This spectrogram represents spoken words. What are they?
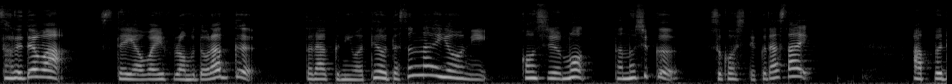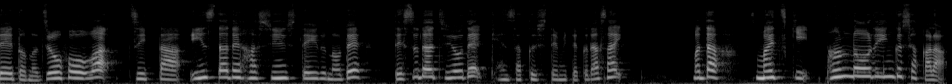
それでは、Stay away from drug ドラッグには手を出さないように今週も楽しく過ごしてください。アップデートの情報は Twitter、インスタで発信しているのでデスラジオで検索してみてください。また、毎月パンローリング社から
